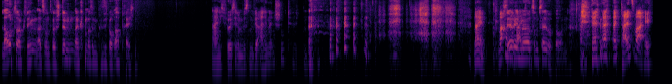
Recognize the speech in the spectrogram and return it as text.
lauter klingen als unsere Stimmen, dann können wir es im Prinzip auch abbrechen. Nein, ich fürchte, dann müssen wir alle Menschen töten. Nein, machen Serienmörder wir Serienmörder zum selber bauen. Teil 2.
